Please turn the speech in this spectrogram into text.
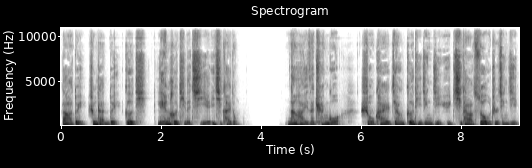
大队、生产队、个体、联合体的企业一起开动。南海也在全国。首开将个体经济与其他所有制经济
